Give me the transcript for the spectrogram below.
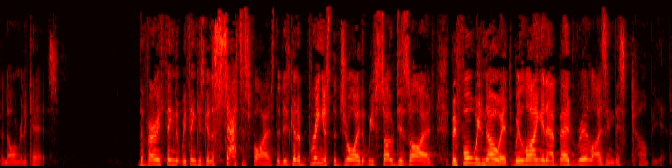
But no one really cares. The very thing that we think is going to satisfy us, that is going to bring us the joy that we've so desired, before we know it, we're lying in our bed realizing this can't be it.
